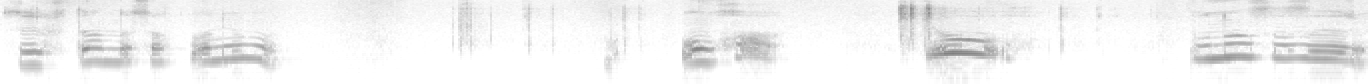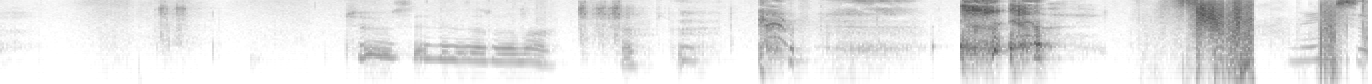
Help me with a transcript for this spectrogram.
zırhtan da saklanıyor mu? Oha. Yok. Bu nasıl zırh? Tüh senin zırhına. Neyse.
